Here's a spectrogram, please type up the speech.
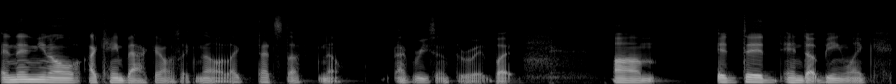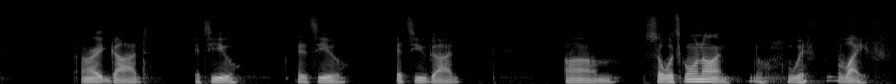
And then, you know, I came back and I was like, no, like that stuff, no. I've reasoned through it, but um it did end up being like all right, God, it's you. It's you. It's you, God. Um so what's going on with life?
